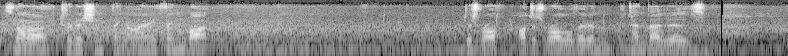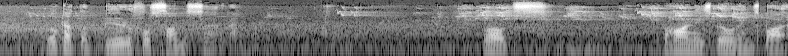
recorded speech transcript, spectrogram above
it's not a tradition thing or anything, but just roll, I'll just roll with it and pretend that it is. Look at the beautiful sunset. Well, it's behind these buildings, but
